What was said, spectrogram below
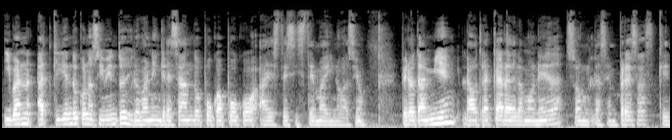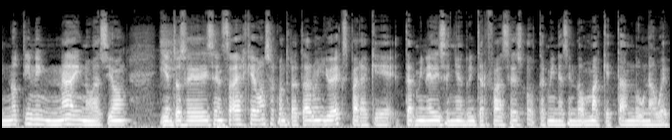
y van adquiriendo conocimientos y los van ingresando poco a poco a este sistema de innovación. Pero también la otra cara de la moneda son las empresas que no tienen nada de innovación y entonces dicen, ¿sabes qué? Vamos a contratar un UX para que termine diseñando interfaces o termine haciendo maquetando una web.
